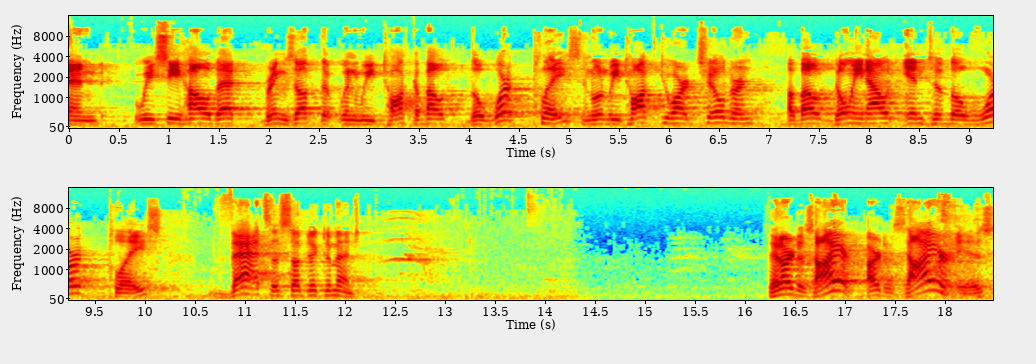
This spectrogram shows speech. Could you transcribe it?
And we see how that brings up that when we talk about the workplace and when we talk to our children about going out into the workplace, that's a subject to mention. That our desire, our desire is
